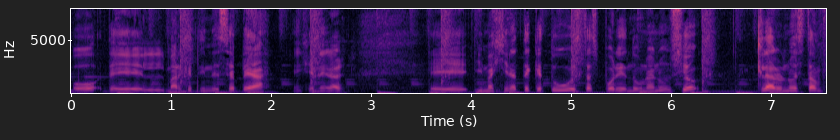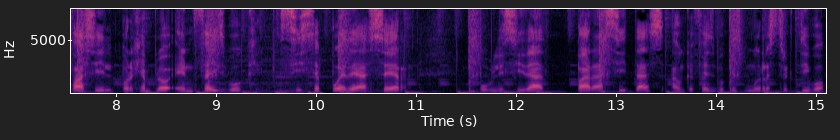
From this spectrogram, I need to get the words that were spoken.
o del marketing de CPA en general. Eh, imagínate que tú estás poniendo un anuncio claro, no es tan fácil. Por ejemplo, en Facebook sí se puede hacer publicidad para citas, aunque Facebook es muy restrictivo,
